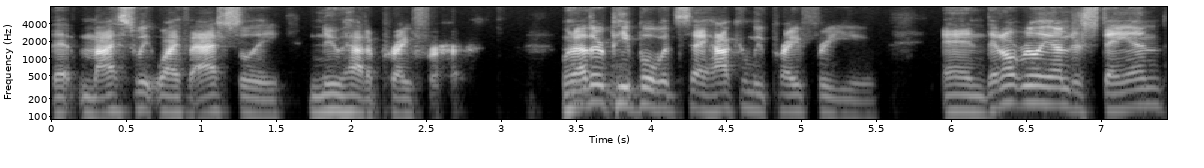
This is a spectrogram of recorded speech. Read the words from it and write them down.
that my sweet wife Ashley knew how to pray for her. When other mm-hmm. people would say, "How can we pray for you?" and they don't really understand,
